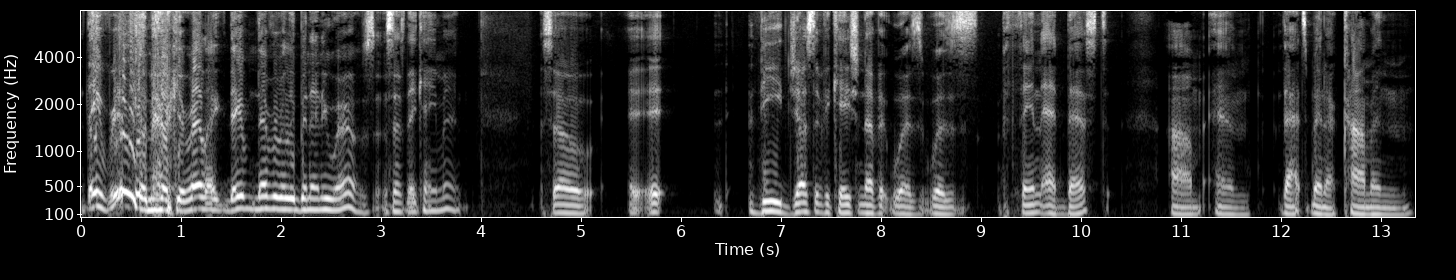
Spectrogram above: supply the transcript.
they really American, right? Like they've never really been anywhere else since they came in. So it, it the justification of it was was thin at best, um, and that's been a common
